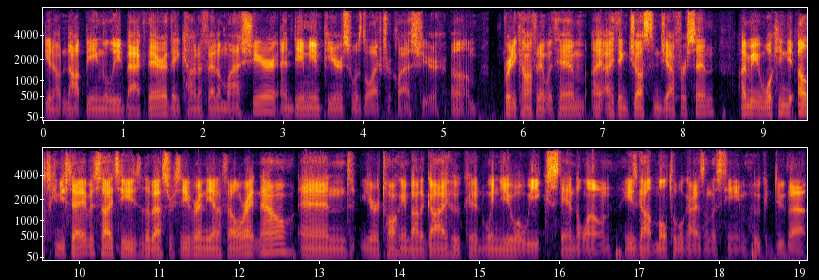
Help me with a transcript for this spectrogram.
you know, not being the lead back there. They kind of fed him last year, and Dameon Pierce was electric last year. Um, pretty confident with him. I, I think Justin Jefferson. I mean, what can you, else can you say besides he's the best receiver in the NFL right now? And you're talking about a guy who could win you a week standalone. He's got multiple guys on this team who could do that.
